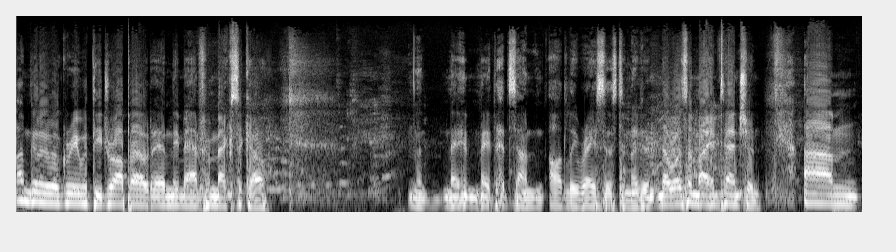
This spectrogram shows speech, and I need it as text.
I'm going to agree with the dropout and the man from Mexico. Made, made that sound oddly racist, and I didn't. That wasn't my intention. Um,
